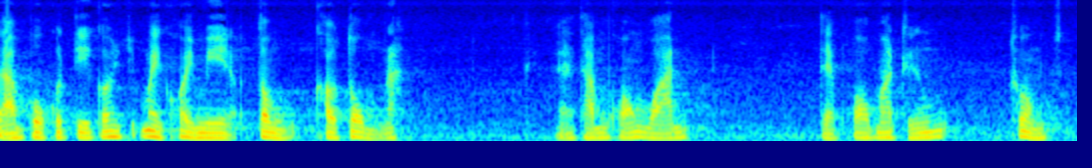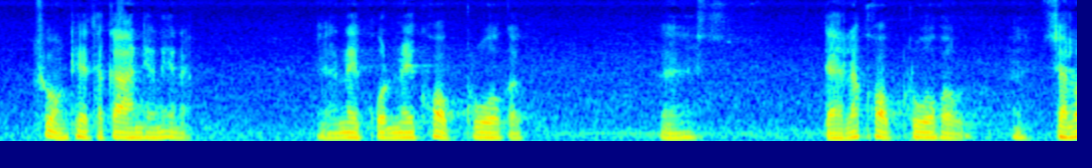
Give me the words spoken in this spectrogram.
ตามปกติก็ไม่ค่อยมีต้มข้าวต้มนะทำของหวาน แต่พอมาถึงช่วง ช่วงเทศกาลอย่างนี้นะในคนในครอบครัวกับแต่ละครอบครัวก็สาร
